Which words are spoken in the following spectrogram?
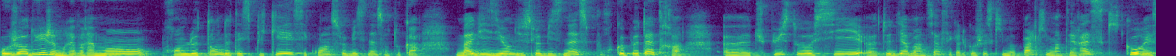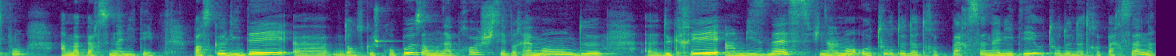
aujourd'hui, j'aimerais vraiment prendre le temps de t'expliquer c'est quoi un slow business, en tout cas ma vision du slow business pour que peut-être tu puisses toi aussi te dire ben tiens, c'est quelque chose qui me parle, qui m'intéresse, qui correspond à ma personnalité. Parce que l'idée dans ce que je propose dans mon approche, c'est vraiment de, de créer un business finalement autour de notre personnalité, autour de notre personne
